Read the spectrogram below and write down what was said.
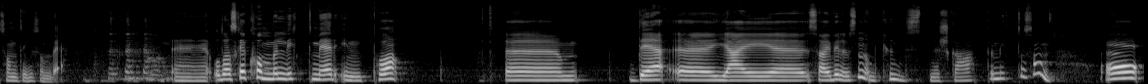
sånne ting som det. og da skal jeg komme litt mer inn på det eh, jeg eh, sa i begynnelsen om kunstnerskapet mitt og sånn. Og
